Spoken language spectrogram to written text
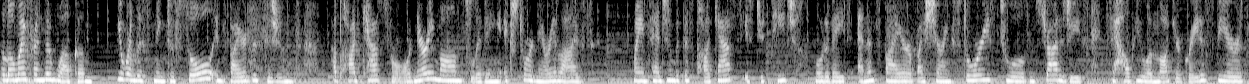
Hello, my friends, and welcome. You are listening to Soul Inspired Decisions, a podcast for ordinary moms living extraordinary lives. My intention with this podcast is to teach, motivate, and inspire by sharing stories, tools, and strategies to help you unlock your greatest fears,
